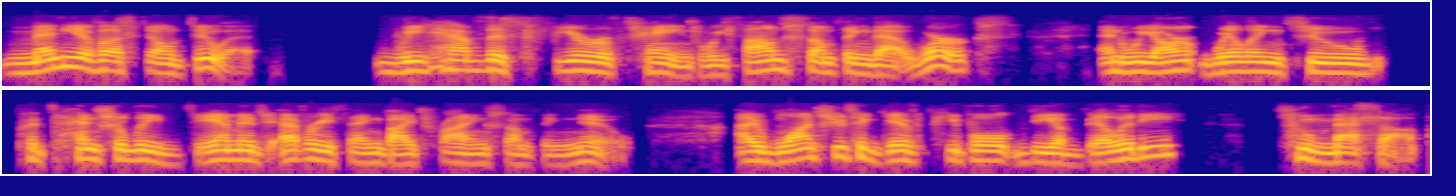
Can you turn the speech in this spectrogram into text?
many of us don't do it. We have this fear of change. We found something that works and we aren't willing to potentially damage everything by trying something new. I want you to give people the ability to mess up.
